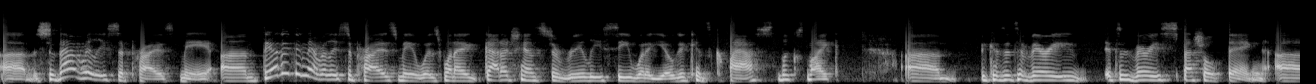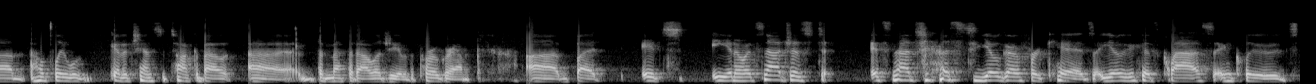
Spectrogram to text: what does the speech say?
Um, so that really surprised me. Um, the other thing that really surprised me was when I got a chance to really see what a yoga kids class looks like. Um, because it's a very it's a very special thing. Um, hopefully, we'll get a chance to talk about uh, the methodology of the program. Uh, but it's you know it's not just it's not just yoga for kids. A yoga kids class includes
